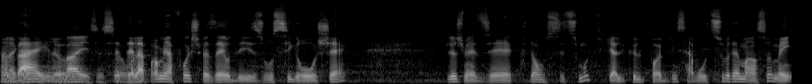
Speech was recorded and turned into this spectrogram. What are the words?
un Un bail. C'était ouais. la première fois que je faisais des aussi gros chèques. Puis là, je me disais, écoute, c'est-tu moi qui calcule pas bien? Ça vaut-tu vraiment ça? Mais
